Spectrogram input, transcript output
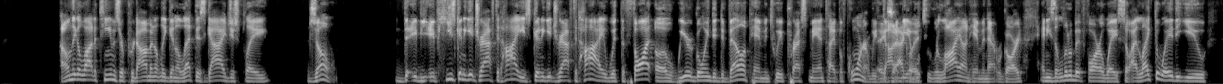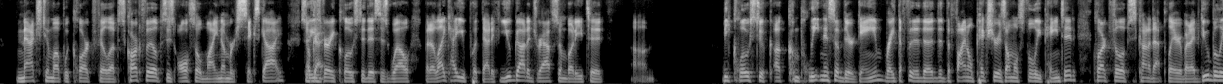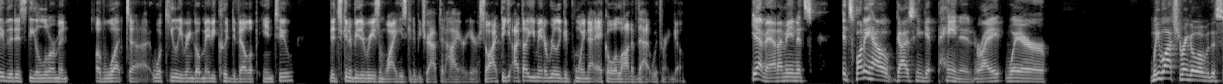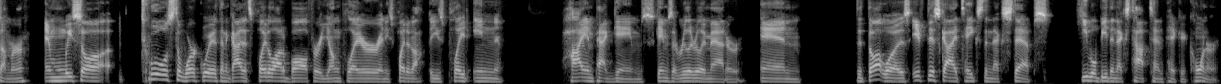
I don't think a lot of teams are predominantly going to let this guy just play zone. If, if he's going to get drafted high, he's going to get drafted high with the thought of we're going to develop him into a press man type of corner. We've exactly. got to be able to rely on him in that regard. And he's a little bit far away. So I like the way that you matched him up with Clark Phillips. Clark Phillips is also my number six guy. So okay. he's very close to this as well. But I like how you put that. If you've got to draft somebody to um, be close to a completeness of their game, right? The, the, the the final picture is almost fully painted. Clark Phillips is kind of that player, but I do believe that it's the allurement of what uh, what Kelee Ringo maybe could develop into. It's going to be the reason why he's going to be drafted higher here. So I think I thought you made a really good point. I echo a lot of that with Ringo. Yeah, man. I mean, it's it's funny how guys can get painted, right? Where we watched Ringo over the summer and we saw tools to work with and a guy that's played a lot of ball for a young player and he's played it he's played in high impact games, games that really really matter. And the thought was if this guy takes the next steps, he will be the next top 10 pick at corner.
